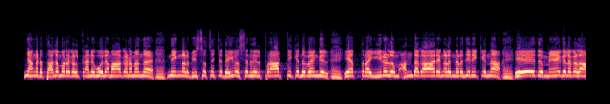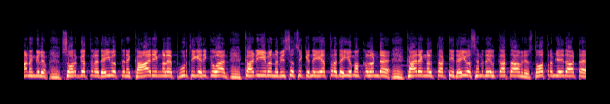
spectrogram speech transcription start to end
ഞങ്ങളുടെ തലമുറകൾക്ക് അനുകൂലമാകണമെന്ന് നിങ്ങൾ വിശ്വസിച്ച് ദൈവസനത്തിൽ പ്രാർത്ഥിക്കുന്നുവെങ്കിൽ എത്ര ഇരുളും അന്ധകാരങ്ങളും നിറഞ്ഞിരിക്കുന്ന ഏത് മേഖലകളാണെങ്കിലും സ്വർഗത്തിലെ ദൈവത്തിന് കാര്യങ്ങളെ പൂർത്തീകരിക്കുവാൻ കഴിയുമെന്ന് വിശ്വസിക്കുന്ന എത്ര ദൈവമക്കളുണ്ട്? കാര്യങ്ങൾ തട്ടി ദൈവസന്നിധിയിൽ കർത്താവിന് സ്തോത്രം ചെയ്താട്ടെ.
